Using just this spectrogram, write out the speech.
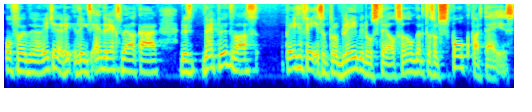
of een, eh, weet je, links en rechts bij elkaar. Dus mijn punt was, PVV is een probleem in ons stelsel, omdat het een soort spookpartij is.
